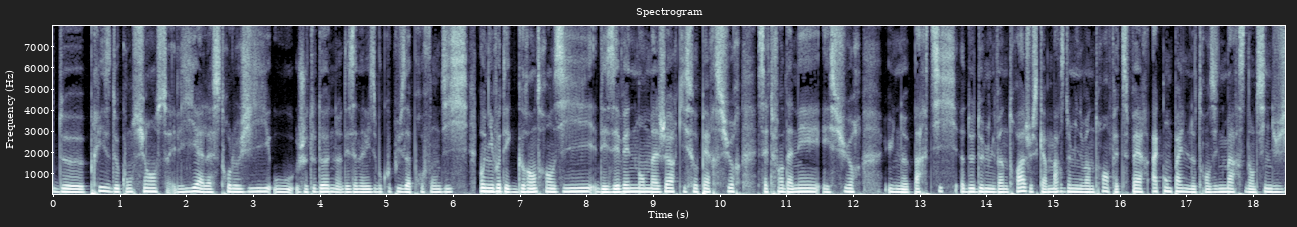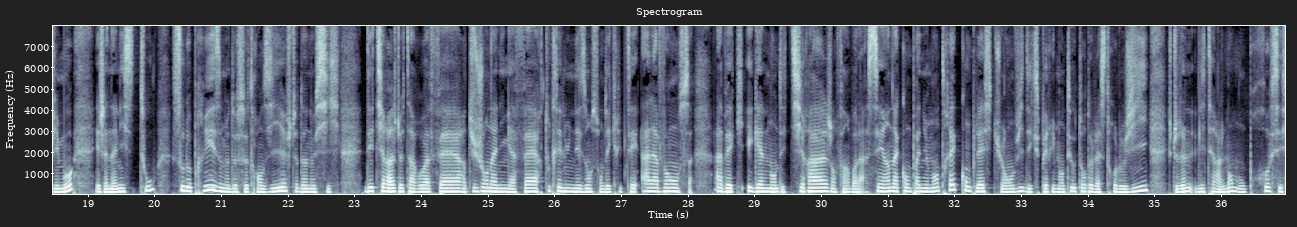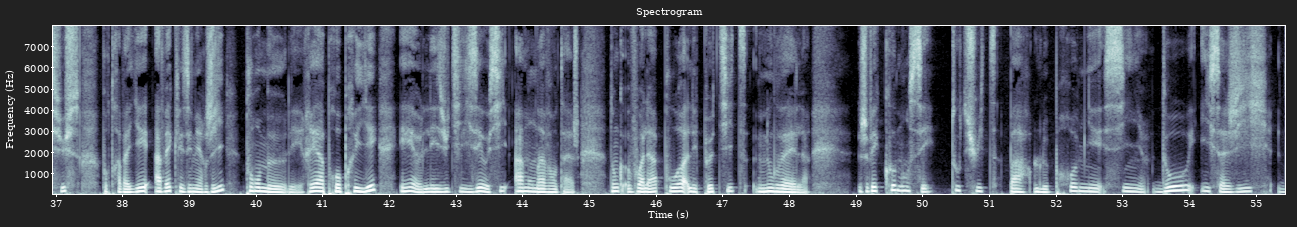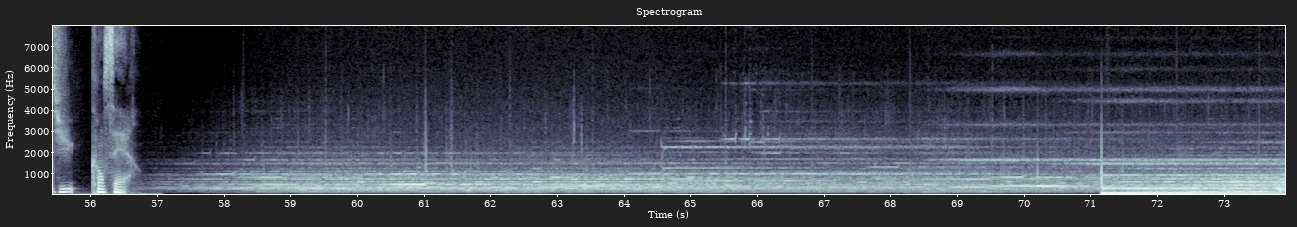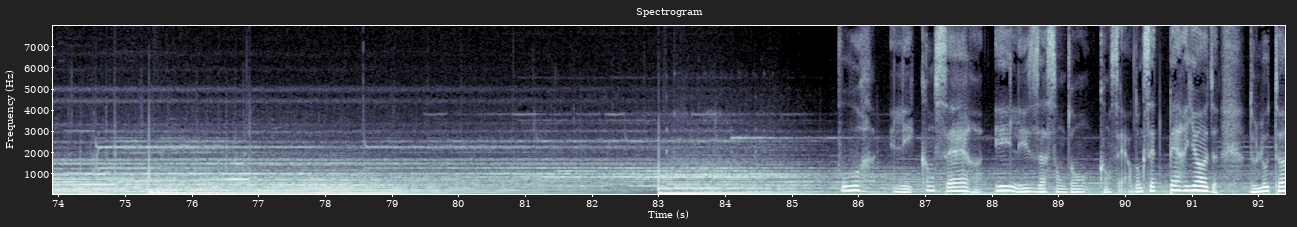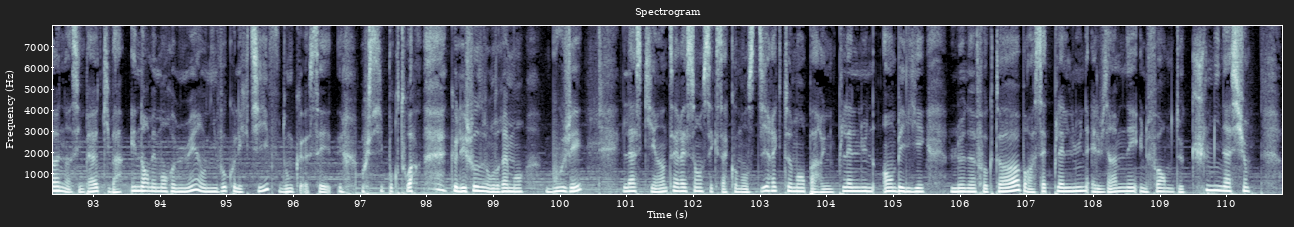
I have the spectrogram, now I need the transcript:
de prise de conscience liée à l'astrologie où je te donne des analyses beaucoup plus approfondies au niveau des grands transits, des événements majeurs qui s'opèrent sur cette fin d'année et sur une partie de 2023 jusqu'à mars 2023. En fait, Sphère accompagne le transit de Mars dans le signe du Gémeaux et j'analyse tout sous le prisme de ce transit. Je te donne aussi des tirages de tarot à faire, du journaling à faire. Toutes les lunaisons sont décryptées à l'avance avec également des tirages Enfin voilà, c'est un accompagnement très complet si tu as envie d'expérimenter autour de l'astrologie. Je te donne littéralement mon processus pour travailler avec les énergies, pour me les réapproprier et euh, les utiliser aussi à mon avantage. Donc voilà pour les petites nouvelles. Je vais commencer tout de suite par le premier signe d'eau. Il s'agit du cancer. Les ascendants cancers. Donc cette période de l'automne, c'est une période qui va énormément remuer au niveau collectif, donc c'est aussi pour toi que les choses vont vraiment bouger. Là, ce qui est intéressant, c'est que ça commence directement par une pleine lune en bélier le 9 octobre. Cette pleine lune, elle vient amener une forme de culmination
